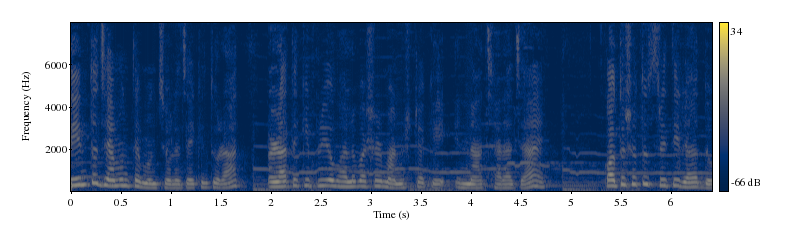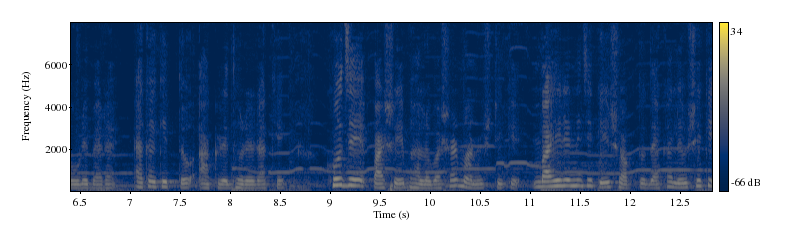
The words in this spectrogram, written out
দিন তো যেমন তেমন চলে যায়, কিন্তু রাত, রাতে কি প্রিয় ভালোবাসার মানুষটাকে না ছাড়া যায়? কত শত স্মৃতিরা দৌড়ে বেড়ায়, একাকিত্ব আঁকড়ে ধরে রাখে। খোঁজে পাশে ভালোবাসার মানুষটিকে, বাহিরে নিজেকে শক্ত দেখালেও সে কি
